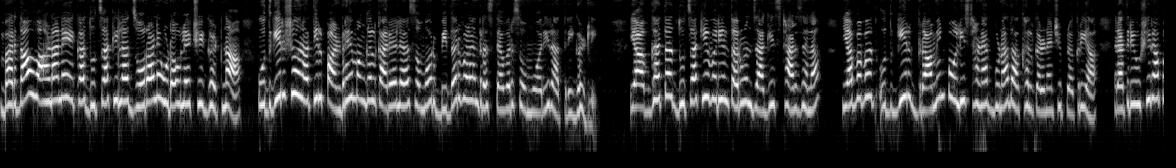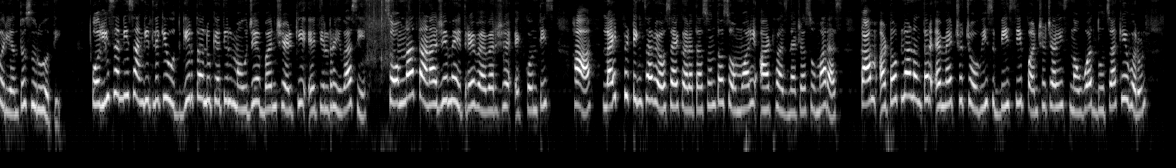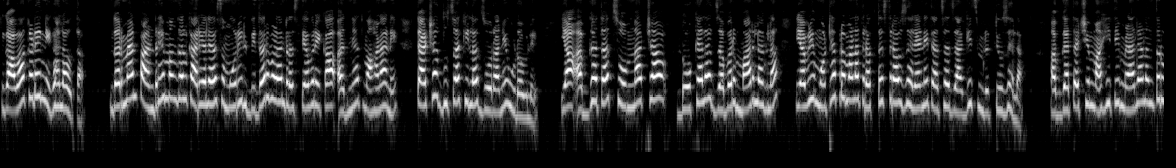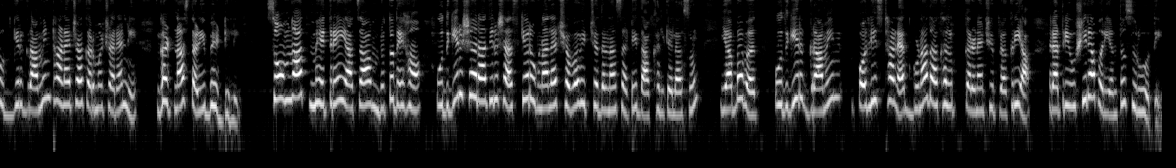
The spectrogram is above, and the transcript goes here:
भरधाव वाहनाने एका दुचाकीला जोराने उडवल्याची घटना उदगीर शहरातील पांढरे मंगल कार्यालयासमोर बिदरवळण रस्त्यावर सोमवारी रात्री घडली. या अपघातात दुचाकीवरील तरुण जागीच ठार झाला. याबाबत उदगीर ग्रामीण पोलीस ठाण्यात गुन्हा दाखल करण्याची प्रक्रिया रात्री उशिरापर्यंत सुरू होती. पोलिसांनी सांगितले की उदगीर तालुक्यातील मौजे बन शेळकी येथील रहिवासी सोमनाथ तानाजी मेहत्रे वयवर्ष एकोणतीस हा लाइट फिटिंगचा व्यवसाय करत असून तो सोमवारी आठ वाजण्याच्या सुमारास काम आटोपल्यानंतर एम एच चोवीस बी सी पंचेचाळीस नव्वद दुचाकीवरून गावाकडे निघाला होता. दरम्यान पांढरे मंगल कार्यालयासमोरील बिदरवळण रस्त्यावर एका अज्ञात वाहनाने त्याच्या दुचाकीला जोराने उडवले. या अपघातात सोमनाथच्या डोक्याला जबर मार लागला. यावेळी मोठ्या प्रमाणात रक्तस्राव झाल्याने त्याचा जागीच मृत्यू झाला. अपघाताची माहिती मिळाल्यानंतर उदगीर ग्रामीण ठाण्याच्या कर्मचाऱ्यांनी घटनास्थळी भेट दिली. सोमनाथ मेहत्रे याचा मृतदेह उदगीर शहरातील शासकीय रुग्णालयात शवविच्छेदनासाठी दाखल केला असून याबाबत उदगीर ग्रामीण पोलीस ठाण्यात गुन्हा दाखल करण्याची प्रक्रिया रात्री उशिरापर्यंत सुरू होती.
